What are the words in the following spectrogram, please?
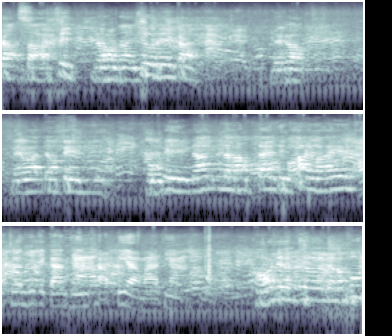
จะสามสิบนะครับรายชื่อด้วยกันนะครับ ไม่ว่าจะเป็นผมเองนั้นนะครับได้ติดป้ายไว้ ขอเชิญผู้จัดการทีมขาเปี้ยมาที่ขอเรียนเชิญนะครับผู้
